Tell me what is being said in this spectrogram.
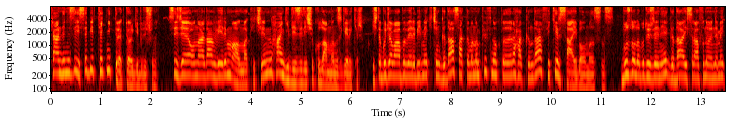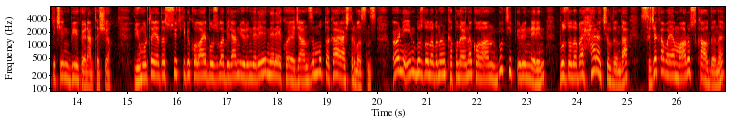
kendinizi ise bir teknik direktör gibi düşünün. Sizce onlardan verim almak için hangi dizilişi kullanmanız gerekir? İşte bu cevabı verebilmek için gıda saklamanın püf noktaları hakkında fikir sahibi olmalısınız. Buzdolabı düzeni gıda israfını önlemek için büyük önem taşıyor. Yumurta ya da süt gibi kolay bozulabilen ürünleri nereye koyacağınızı mutlaka araştırmalısınız. Örneğin buzdolabının kapılarına konan bu tip ürünlerin buzdolabı her açıldığında sıcak havaya maruz kaldığını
